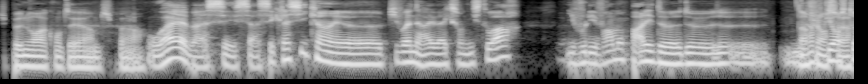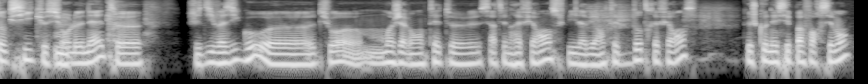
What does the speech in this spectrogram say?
Tu peux nous raconter un petit peu alors. Ouais, bah c'est c'est assez classique. Hein. Euh, Pivoine est arrivé avec son histoire. Il voulait vraiment parler de, de, d'influence toxique sur Mm. le net. Euh, J'ai dit vas-y go. euh, tu vois, moi j'avais en tête euh, certaines références. Lui, il avait en tête d'autres références que je connaissais pas forcément.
